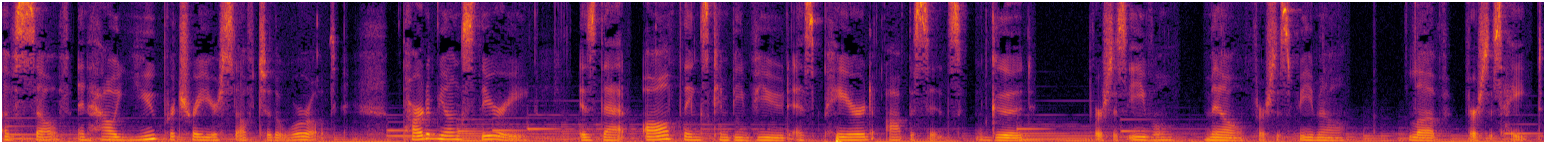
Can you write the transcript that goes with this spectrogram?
of self and how you portray yourself to the world. Part of Jung's theory is that all things can be viewed as paired opposites good versus evil, male versus female, love versus hate.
